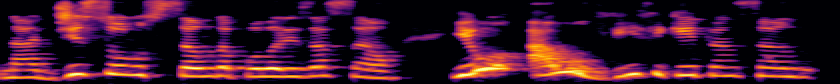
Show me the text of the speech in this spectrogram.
na dissolução da polarização. E eu, ao ouvir, fiquei pensando:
